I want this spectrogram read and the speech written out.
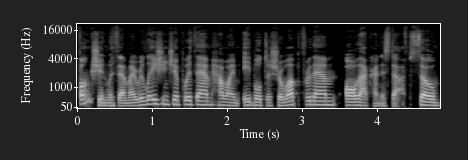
function with them, my relationship with them, how I'm able to show up for them, all that kind of stuff. So,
